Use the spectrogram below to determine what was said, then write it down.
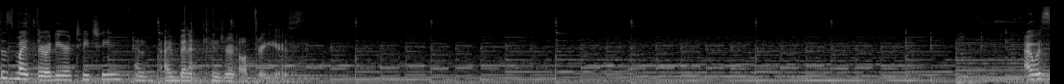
is my third year teaching, and I've been at Kindred all three years. I was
